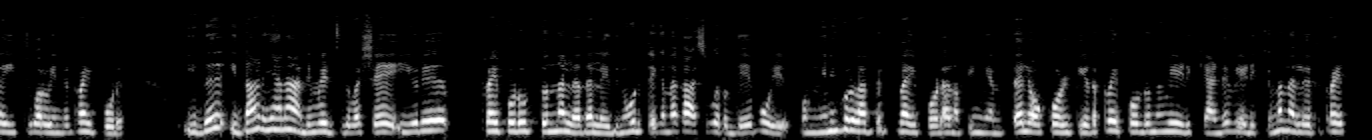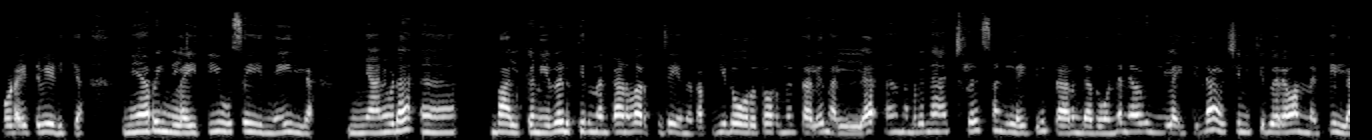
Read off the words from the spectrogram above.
റേറ്റ് കുറവിന്റെ ട്രൈപ്പോഡ് ഇത് ഇതാണ് ഞാൻ ആദ്യം മേടിച്ചത്. പക്ഷേ ഈ ഒരു ട്രൈപ്പോഡ് ഒട്ടും നല്ലതല്ല. ഇതിന് കൊടുത്തേക്കുന്ന കാശ് വെറുതെ പോയി. ഒന്നിനും കൊള്ളാത്തൊരു ട്രൈപോഡാണ് അപ്പൊ ഇങ്ങനത്തെ ലോ ക്വാളിറ്റിയുടെ ട്രൈപോഡ് ഒന്നും മേടിക്കാണ്ട് മേടിക്കുമ്പോൾ നല്ലൊരു ട്രൈപ്പോഡായിട്ട് മേടിക്കുക പിന്നെ ഞാൻ റിംഗ് ലൈറ്റ് യൂസ് ചെയ്യുന്നേ ഇല്ല. ഞാനിവിടെ ബാൽക്കണിയുടെ അടുത്തിരുന്നിട്ടാണ് വർക്ക് ചെയ്യുന്നത്. അപ്പൊ ഈ ഡോറ് തുറന്നിട്ടാൽ നല്ല നമ്മുടെ നാച്ചുറൽ സൺലൈറ്റ് കിട്ടാറുണ്ട്. അതുകൊണ്ട് തന്നെ റിംഗ് ലൈറ്റിന്റെ ആവശ്യം എനിക്ക് ഇതുവരെ വന്നിട്ടില്ല.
